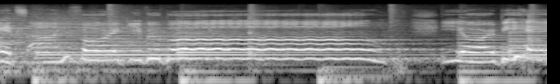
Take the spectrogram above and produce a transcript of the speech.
It's unforgivable. Your behavior.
